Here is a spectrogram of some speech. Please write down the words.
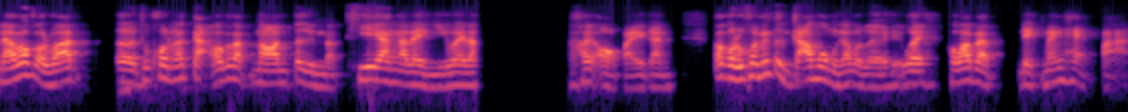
แล้วปรากฏว่าเออทุกคนก็กะว่าแบบนอนตื่นแบบเที่ยงอะไรอย่างงี้ไว้แล้ว ค่อยออกไปกันปรากฏทุกคนไม่ตื่นเก้าโมงเหมือนกันหมดเลยเว้ยเพราะว่าแบบเด็กแม่งแหกปาก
